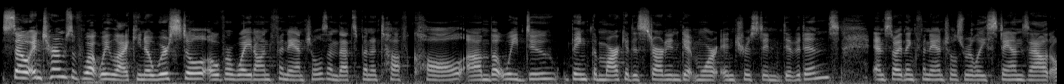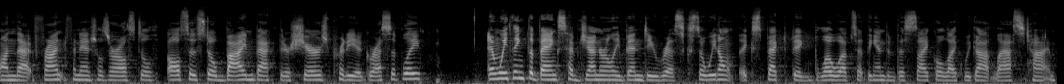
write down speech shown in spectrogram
So, in terms of what we like, you know, we're still overweight on financials, and that's been a tough call. Um, but we do think the market is starting to get more interest in dividends, and so I think financials really stands out on that front. Financials are all still also still buying back their shares pretty aggressively. And we think the banks have generally been de risked, so we don't expect big blowups at the end of this cycle like we got last time.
